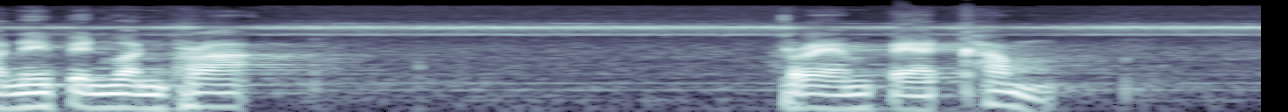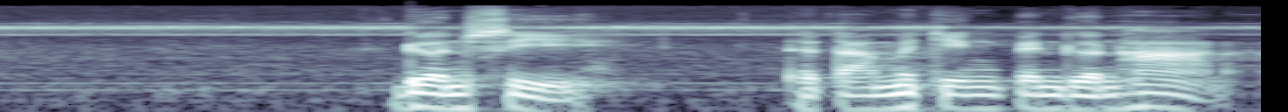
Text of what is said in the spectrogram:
วันนี้เป็นวันพระ แรมแปดค่ำเดือนสี่แต่ตามไม่จริงเป็นเดือนห้านะ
